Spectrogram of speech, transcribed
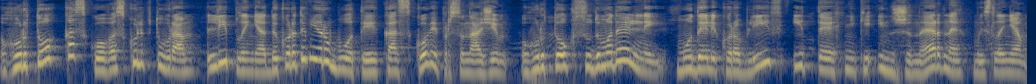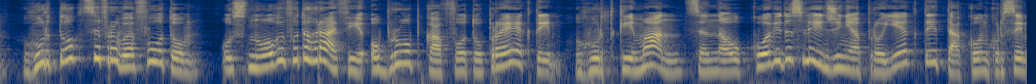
Гурток казкова скульптура, ліплення, декоративні роботи, казкові персонажі. Гурток судомодельний, моделі кораблів і техніки, інженерне мислення. Гурток цифрове фото. Основи фотографії, обробка, фотопроекти, гуртки МАН це наукові дослідження, проєкти та конкурси.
